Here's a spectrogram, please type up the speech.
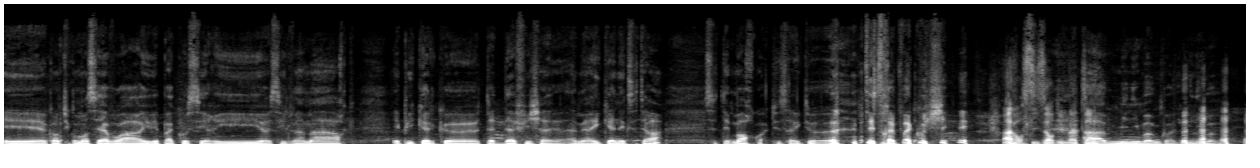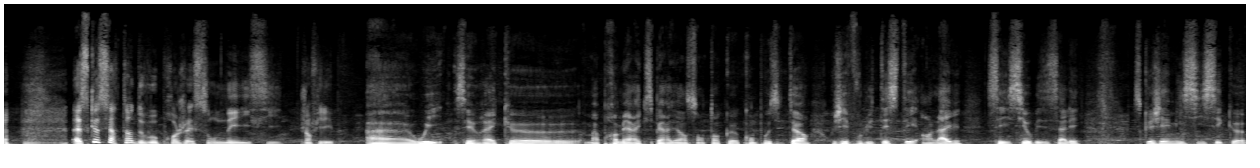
Et quand tu commençais à voir arriver Paco Seri, Sylvain Marc, et puis quelques têtes d'affiche euh, américaines, etc., c'était mort, quoi. Tu savais que tu ne serais pas couché. Avant 6 h du matin. Ah, minimum, quoi. Minimum. Est-ce que certains de vos projets sont nés ici Jean-Philippe? Euh, oui, c'est vrai que ma première expérience en tant que compositeur, où j'ai voulu tester en live, c'est ici au Baiser Salé. Ce que j'aime ici, c'est que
